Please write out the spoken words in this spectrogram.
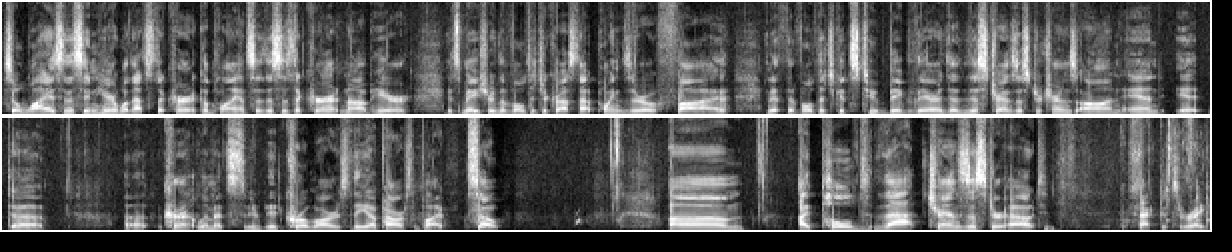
So why is this in here? Well, that's the current compliance. So this is the current knob here. It's measuring the voltage across that 0.05. And if the voltage gets too big there, then this transistor turns on and it uh, uh, current limits, it, it crowbars the uh, power supply. So um, I pulled that transistor out. In fact, it's right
